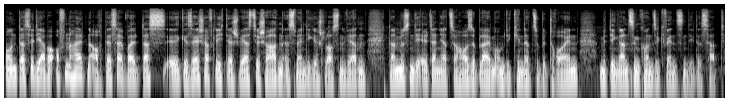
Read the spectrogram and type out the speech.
Und dass wir die aber offen halten, auch deshalb, weil das äh, gesellschaftlich der schwerste Schaden ist, wenn die geschlossen werden. Dann müssen die Eltern ja zu Hause bleiben, um die Kinder zu betreuen, mit den ganzen Konsequenzen, die das hat.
